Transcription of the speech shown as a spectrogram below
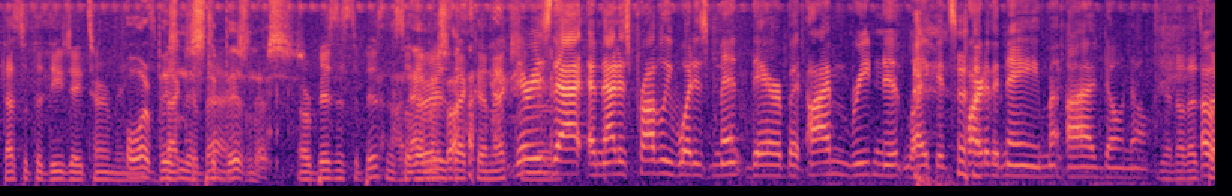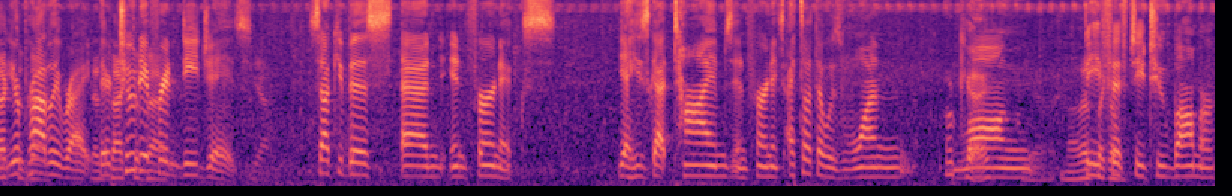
that's what the DJ term means. Or back business to back. business. Or business to business. So there is that connection. There is that, and that is probably what is meant there, but I'm reading it like it's part of the name. I don't know. Yeah, no, that's Oh, back you're to probably back. right. That's They're two to back. different DJs. Yeah. Succubus and Infernix. Yeah, he's got Times, Infernix. I thought that was one Okay. long Yeah. No, that's B like a- 52 bomber.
